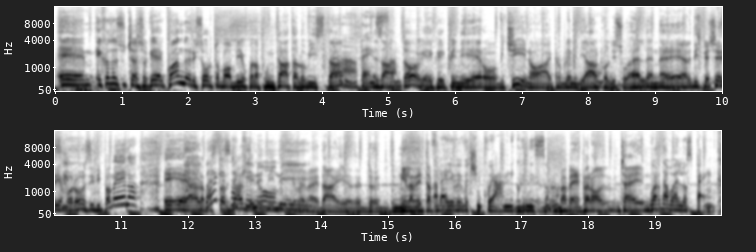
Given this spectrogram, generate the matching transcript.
E, e cosa è successo? Che quando è risorto Bobby, io quella puntata l'ho vista. Ah, pensa. Esatto, e qui- quindi ero vicino ai problemi di alcol di Sue Ellen e ai dispiaceri amorosi di Pamela e alla bastardaggine di, di Beh, dai, eh, Milanetta Vabbè, io avevo 5 anni, quindi insomma. Vabbè, però cioè, Guardavo Ello Spank.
